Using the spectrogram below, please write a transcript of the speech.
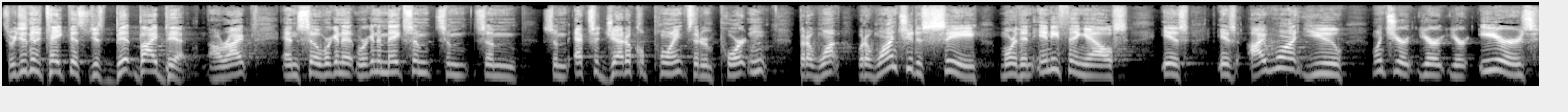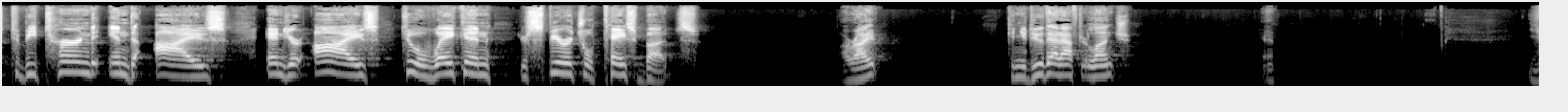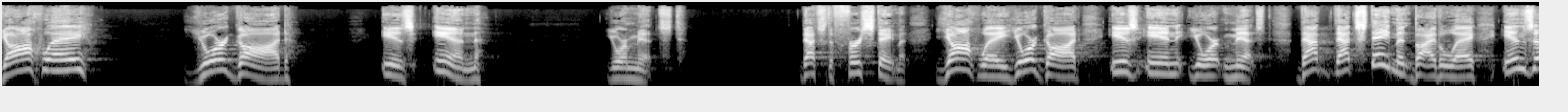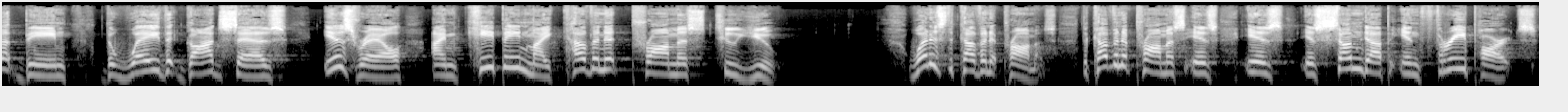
So we're just going to take this just bit by bit, all right? And so we're going to we're going to make some some some some exegetical points that are important, but I want what I want you to see more than anything else is, is I want you, I want your, your, your ears to be turned into eyes and your eyes to awaken your spiritual taste buds. All right? Can you do that after lunch? Okay. Yahweh, your God, is in your midst. That's the first statement. Yahweh, your God, is in your midst. That, that statement, by the way, ends up being the way that God says, Israel, I'm keeping my covenant promise to you. What is the covenant promise? The covenant promise is, is, is summed up in three parts.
